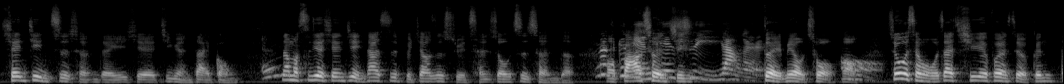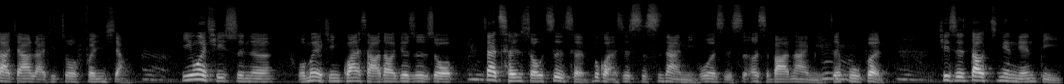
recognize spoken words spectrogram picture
先进制程的一些晶圆代工，哦。那么世界先进它是比较是属于成熟制程的，八寸联电是晶，一样哎、，对，没有错哦。哦，所以为什么我在七月份的时候有跟大家来去做分享？嗯因为其实呢，我们已经观察到，就是说嗯，在成熟制程，不管是十四纳米或者是二十八纳米这嗯部分，嗯其实到今年年底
